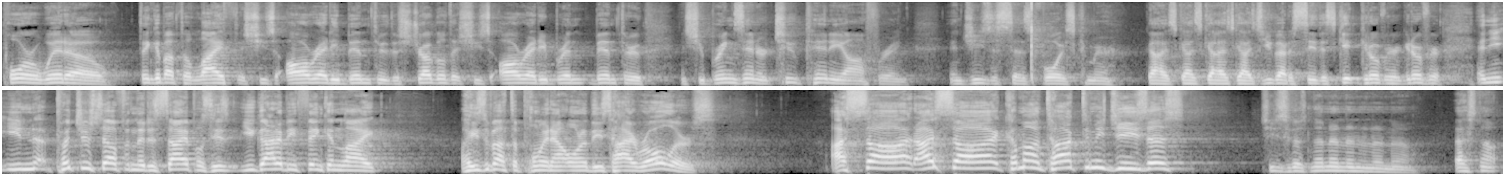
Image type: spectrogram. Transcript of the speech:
poor widow. Think about the life that she's already been through, the struggle that she's already been through, and she brings in her two penny offering. And Jesus says, Boys, come here guys, guys, guys, guys, you got to see this. Get, get over here, get over here. And you, you put yourself in the disciples. You got to be thinking like, oh, he's about to point out one of these high rollers. I saw it. I saw it. Come on, talk to me, Jesus. Jesus goes, no, no, no, no, no, no. That's not,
